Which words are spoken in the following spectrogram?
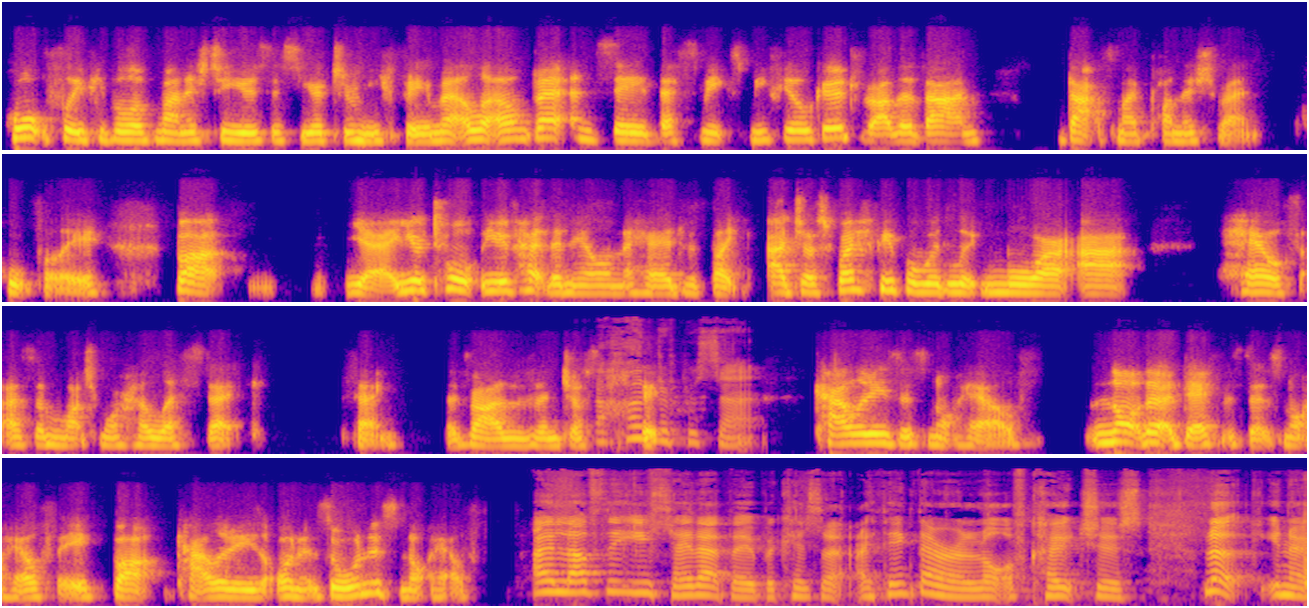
hopefully people have managed to use this year to reframe it a little bit and say this makes me feel good rather than that's my punishment hopefully. But yeah you're told you've hit the nail on the head with like i just wish people would look more at health as a much more holistic thing rather than just 100% it, calories is not health not that a deficit is not healthy, but calories on its own is not healthy. I love that you say that though, because I think there are a lot of coaches. Look, you know,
